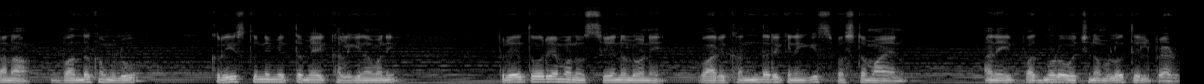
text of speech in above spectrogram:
తన బంధకములు క్రీస్తు నిమిత్తమే కలిగినవని ప్రేతోర్యమను సేనలోని వారికందరికి స్పష్టమాయను అని పదమూడవ వచనంలో తెలిపాడు.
